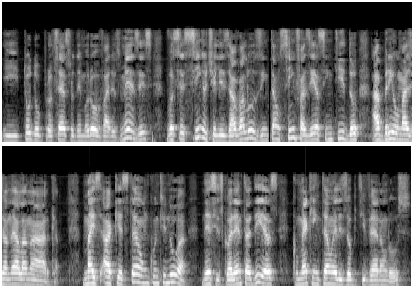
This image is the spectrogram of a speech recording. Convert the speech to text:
e todo o processo demorou vários meses, você sim utilizava a luz, então sim fazia sentido abrir uma janela na arca. Mas a questão continua, nesses 40 dias, como é que então eles obtiveram luz?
